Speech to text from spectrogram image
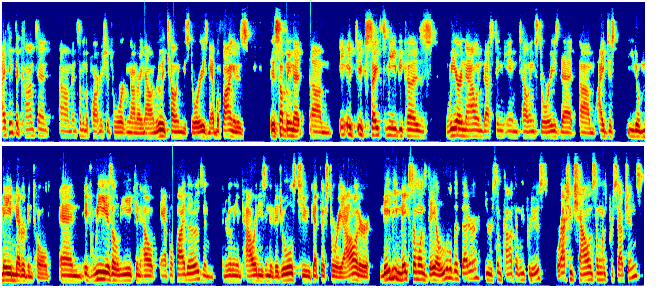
I think the content um, and some of the partnerships we're working on right now and really telling these stories and amplifying it is is something that um, it, it, excites me because we are now investing in telling stories that um, I just you know may never been told. And if we as a league can help amplify those and and really empower these individuals to get their story out, or maybe make someone's day a little bit better through some content we produce, or actually challenge someone's perceptions.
